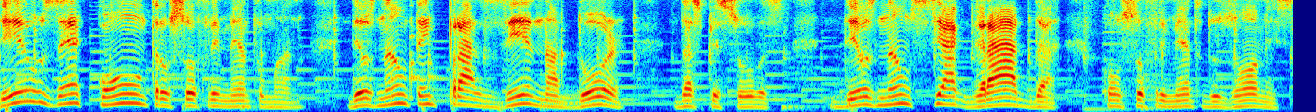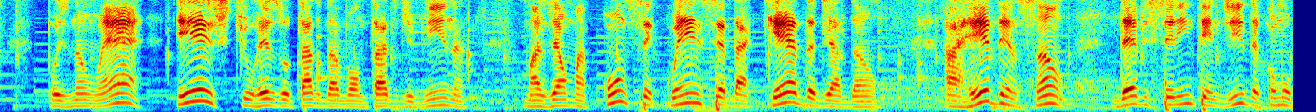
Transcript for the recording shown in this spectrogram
Deus é contra o sofrimento humano. Deus não tem prazer na dor das pessoas. Deus não se agrada com o sofrimento dos homens, pois não é este o resultado da vontade divina, mas é uma consequência da queda de Adão. A redenção deve ser entendida como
